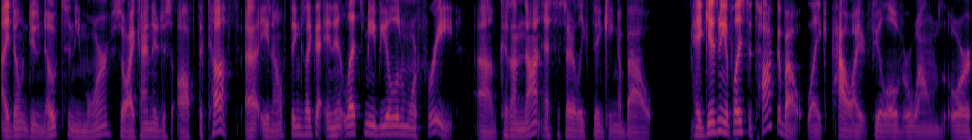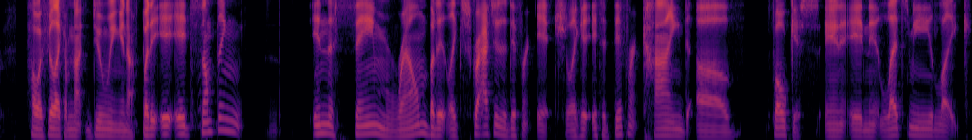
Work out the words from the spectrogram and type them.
I don't do notes anymore, so I kind of just off the cuff, uh, you know, things like that, and it lets me be a little more free because um, I'm not necessarily thinking about. It gives me a place to talk about like how I feel overwhelmed or how I feel like I'm not doing enough, but it, it, it's something in the same realm, but it like scratches a different itch. Like it, it's a different kind of focus, and and it lets me like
